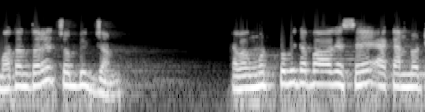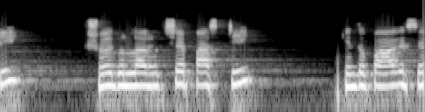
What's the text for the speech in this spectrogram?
মতান্তরে চব্বিশ জন। এবং মোট কবিতা পাওয়া গেছে একান্নটি। শহীদুল্লাহর হচ্ছে পাঁচটি। কিন্তু পাওয়া গেছে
